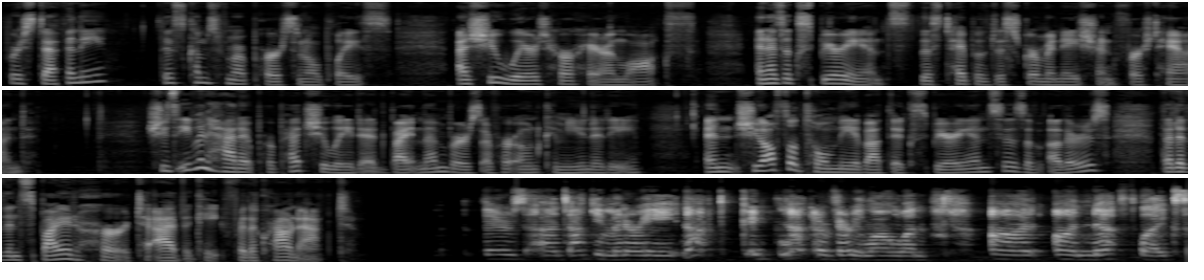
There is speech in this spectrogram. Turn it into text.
For Stephanie, this comes from a personal place as she wears her hair in locks and has experienced this type of discrimination firsthand. She's even had it perpetuated by members of her own community. And she also told me about the experiences of others that have inspired her to advocate for the Crown Act there's a documentary, not not a very long one, on on Netflix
